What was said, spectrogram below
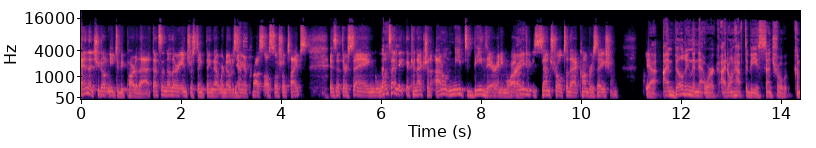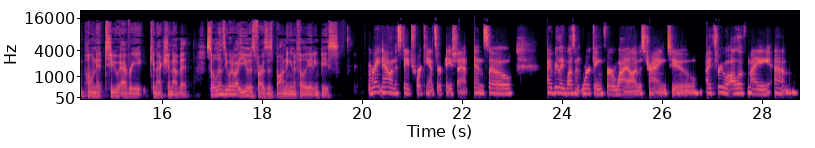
and that you don't need to be part of that. That's another interesting thing that we're noticing Yes. across all social types is that they're saying once I make the connection, I don't need to be there anymore. I don't need to be central to that conversation. Yeah, I'm building the network. I don't have to be a central component to every connection of it. So, Lindsay, what about you as far as this bonding and affiliating piece? right now I'm a stage four cancer patient. And so I really wasn't working for a while. I was trying to, I threw all of my um,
